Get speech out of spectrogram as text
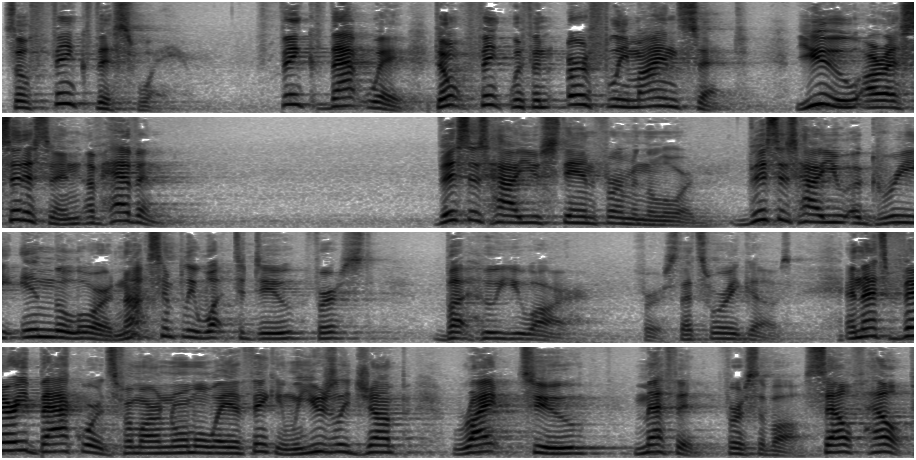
So think this way. Think that way. Don't think with an earthly mindset. You are a citizen of heaven. This is how you stand firm in the Lord. This is how you agree in the Lord. Not simply what to do first, but who you are first. That's where he goes. And that's very backwards from our normal way of thinking. We usually jump right to method, first of all, self help,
